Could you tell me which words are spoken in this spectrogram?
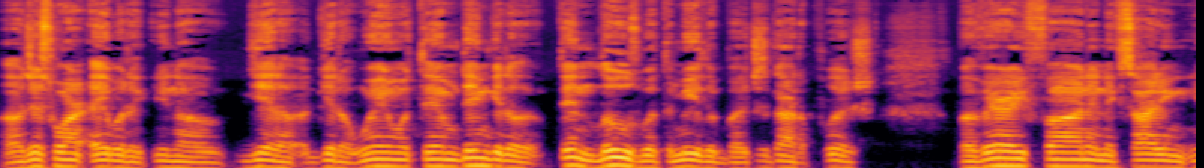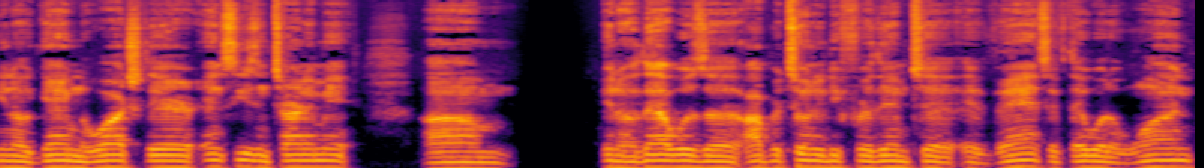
uh, just weren't able to, you know, get a get a win with them. Didn't get a didn't lose with them either, but just got a push. But very fun and exciting, you know, game to watch there in season tournament. Um, you know, that was an opportunity for them to advance if they would have won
